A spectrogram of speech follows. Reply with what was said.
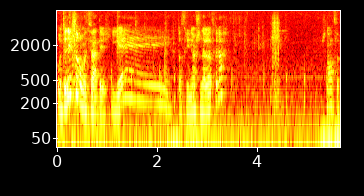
Und der nächste Raum ist fertig. Yay! Das ging ja schneller als gedacht. Schnauze.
